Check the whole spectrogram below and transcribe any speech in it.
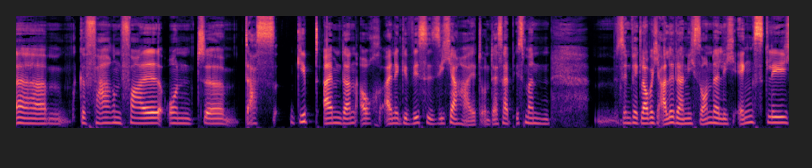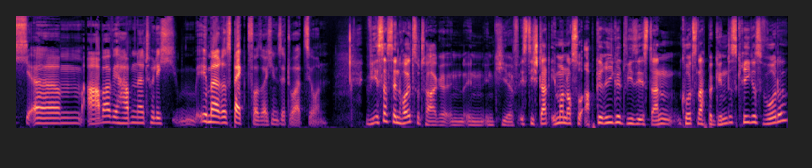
ähm, Gefahrenfall und äh, das gibt einem dann auch eine gewisse Sicherheit und deshalb ist man sind wir, glaube ich, alle da nicht sonderlich ängstlich, ähm, aber wir haben natürlich immer Respekt vor solchen Situationen. Wie ist das denn heutzutage in, in, in Kiew? Ist die Stadt immer noch so abgeriegelt, wie sie es dann kurz nach Beginn des Krieges wurde?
